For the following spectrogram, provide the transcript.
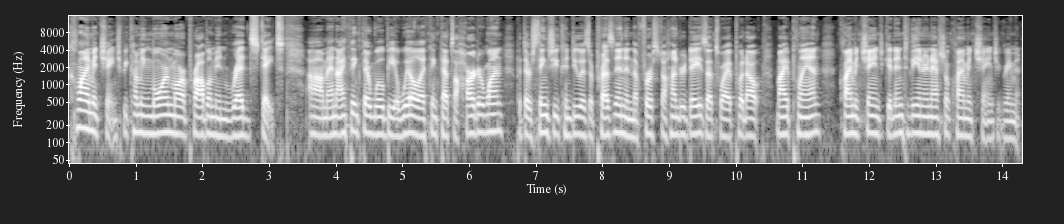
Climate change becoming more and more a problem in red states. Um, and I think there will be a will. I think that's a harder one, but there's things you can do as a president in the first 100 days. That's why I put out my plan. Climate change, get into the International Climate Change Agreement,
